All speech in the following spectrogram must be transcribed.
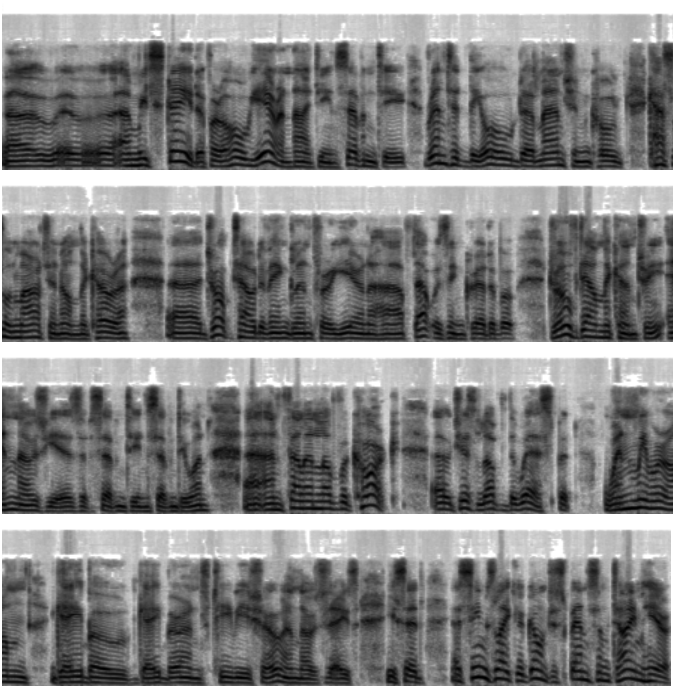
uh, and we stayed for a whole year in 1970. Rented the old uh, mansion called Castle Martin on the Curragh. Uh, dropped out of England for a year and a half. That was incredible. Drove down the country in those years of 1771, uh, and fell in love with Cork. just loved the West, but when we were on Gaybo, Gay Byrne's TV show in those days, he said, It seems like you're going to spend some time here.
